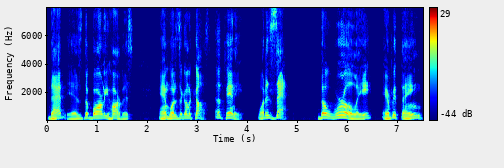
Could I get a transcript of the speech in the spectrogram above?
That is the barley harvest. And what is it going to cost? A penny. What is that? The worldly, everything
